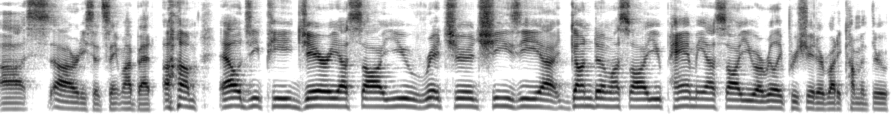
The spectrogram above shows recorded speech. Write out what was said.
uh, I already said Saint, my bad. Um, LGP, Jerry, I saw you. Richard, Cheesy, uh, Gundam, I saw you. Pammy, I saw you. I really appreciate everybody coming through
